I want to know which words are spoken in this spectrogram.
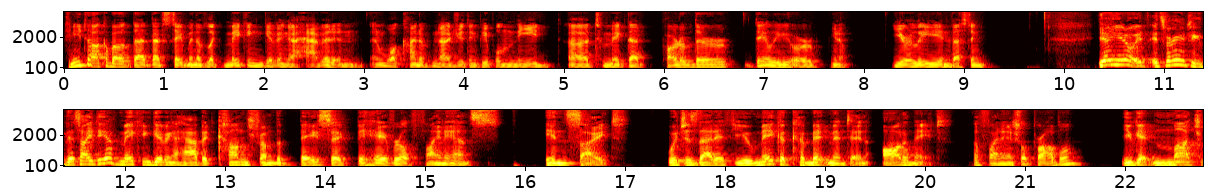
Can you talk about that that statement of like making giving a habit and and what kind of nudge you think people need uh, to make that part of their daily or you know yearly investing? Yeah, you know, it, it's very interesting. This idea of making giving a habit comes from the basic behavioral finance insight, which is that if you make a commitment and automate a financial problem, you get much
